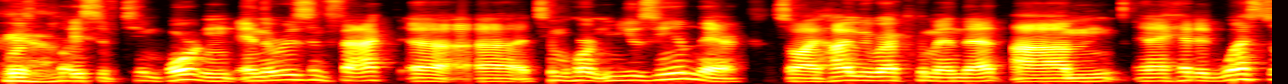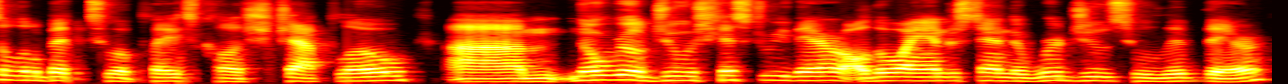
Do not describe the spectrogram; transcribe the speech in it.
birthplace yeah. of Tim Horton. And there is, in fact, uh, a Tim Horton Museum there. So I highly recommend that. Um, and I headed west a little bit to a place called Chapleau. Um, no real Jewish history there, although I understand there were Jews who lived there.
